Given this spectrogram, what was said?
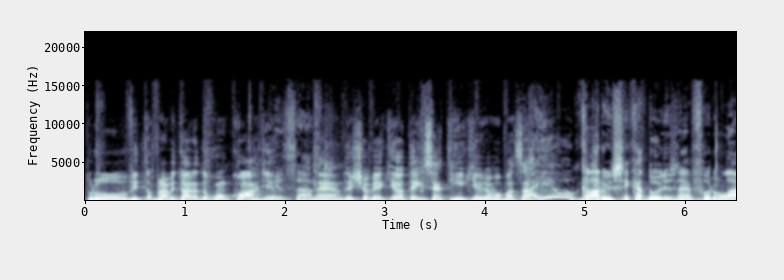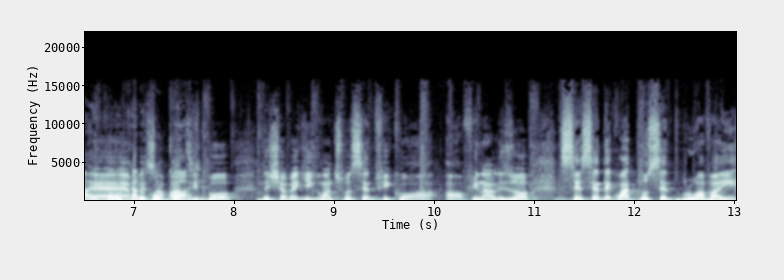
Pro, vitó- pra vitória do Concórdia. Exato. Né? Deixa eu ver aqui. Eu tenho certinho aqui, eu já vou passar. Aí, o- claro, os secadores, né? Foram lá e É, colocaram o o Concórdia. participou. Deixa eu ver aqui quantos por cento ficou. Ó, ó, finalizou 64% pro Havaí,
